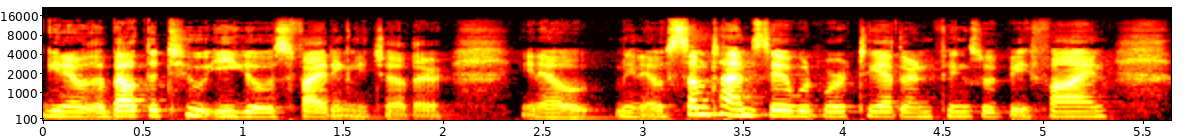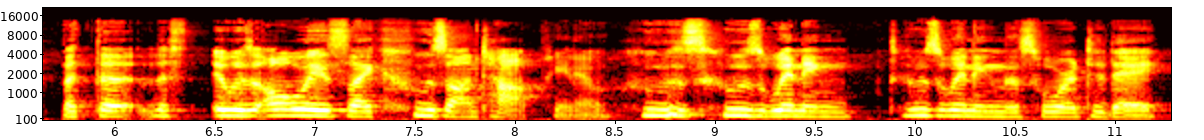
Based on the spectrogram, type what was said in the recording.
you know about the two egos fighting each other. You know you know sometimes they would work together and things would be fine but the, the it was always like who's on top you know? Who's who's winning who's winning this war today?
